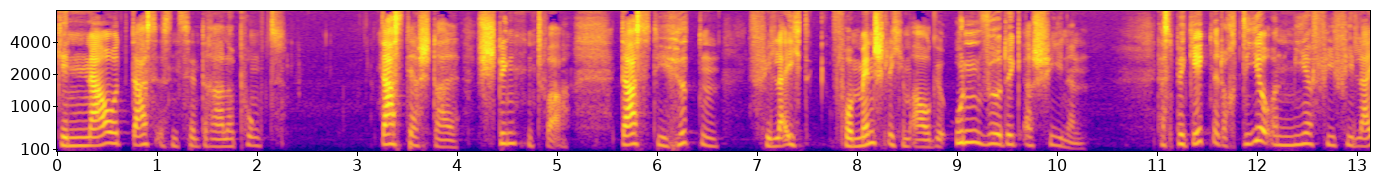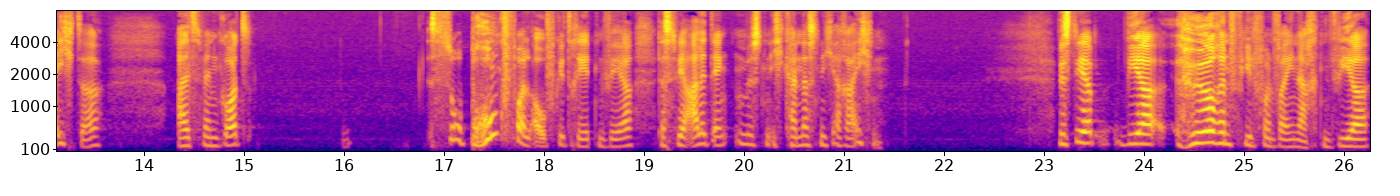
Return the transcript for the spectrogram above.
genau das ist ein zentraler Punkt. Dass der Stall stinkend war, dass die Hirten vielleicht vor menschlichem Auge unwürdig erschienen. Das begegnet doch dir und mir viel, viel leichter, als wenn Gott so prunkvoll aufgetreten wäre, dass wir alle denken müssten, ich kann das nicht erreichen. Wisst ihr, wir hören viel von Weihnachten, wir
